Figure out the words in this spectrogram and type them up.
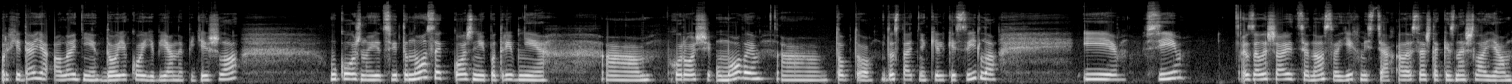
орхідея, але ні, до якої б я не підійшла. У кожної цвітоносик, кожній потрібні а, хороші умови, а, тобто достатня кількість світла, і всі залишаються на своїх місцях. Але все ж таки знайшла я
